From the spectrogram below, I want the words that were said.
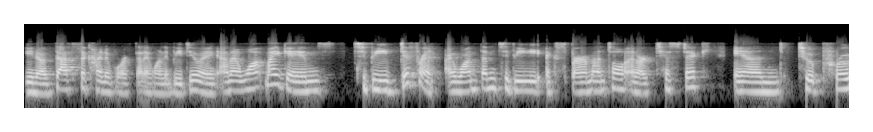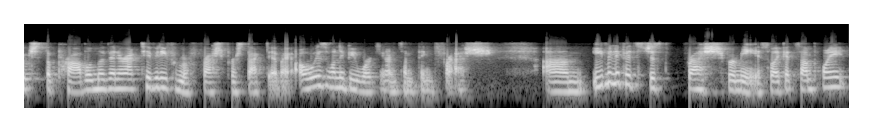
you know, that's the kind of work that I want to be doing. And I want my games to be different. I want them to be experimental and artistic and to approach the problem of interactivity from a fresh perspective. I always want to be working on something fresh, um, even if it's just fresh for me. So, like at some point,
